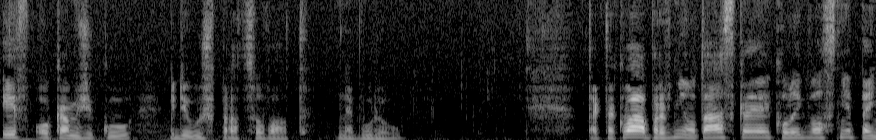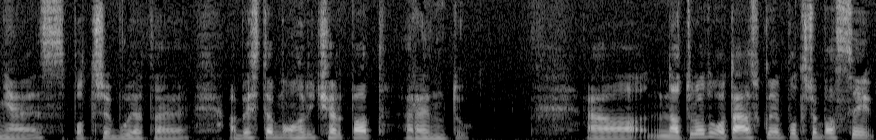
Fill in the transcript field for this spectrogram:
i v okamžiku, kdy už pracovat nebudou. Tak taková první otázka je, kolik vlastně peněz potřebujete, abyste mohli čerpat rentu. Na tuto otázku je potřeba si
